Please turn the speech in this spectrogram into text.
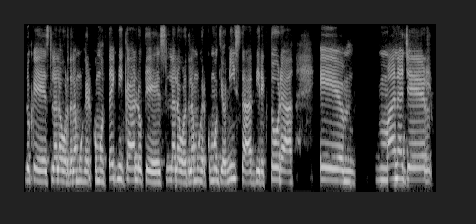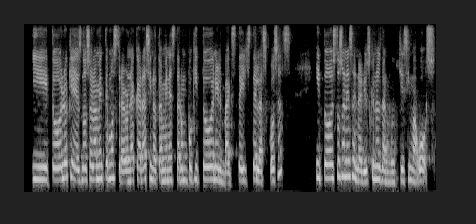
lo que es la labor de la mujer como técnica, lo que es la labor de la mujer como guionista, directora. Eh, manager, y todo lo que es no solamente mostrar una cara, sino también estar un poquito en el backstage de las cosas. Y todos estos son escenarios que nos dan muchísima voz.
